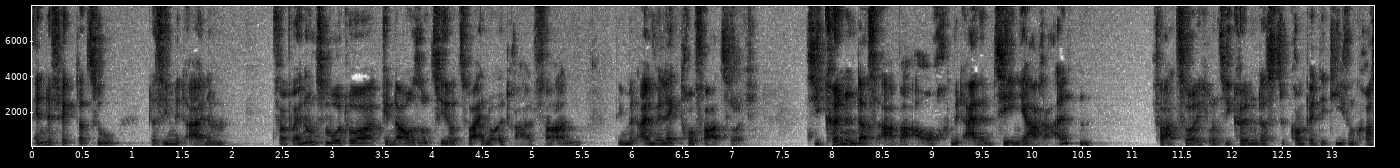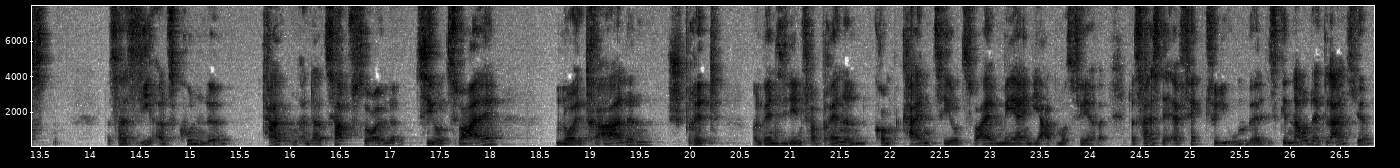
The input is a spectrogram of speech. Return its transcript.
Endeffekt dazu, dass sie mit einem Verbrennungsmotor genauso CO2-neutral fahren wie mit einem Elektrofahrzeug. Sie können das aber auch mit einem zehn Jahre alten Fahrzeug und Sie können das zu kompetitiven Kosten. Das heißt, Sie als Kunde tanken an der Zapfsäule CO2-neutralen Sprit und wenn Sie den verbrennen, kommt kein CO2 mehr in die Atmosphäre. Das heißt, der Effekt für die Umwelt ist genau der gleiche,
